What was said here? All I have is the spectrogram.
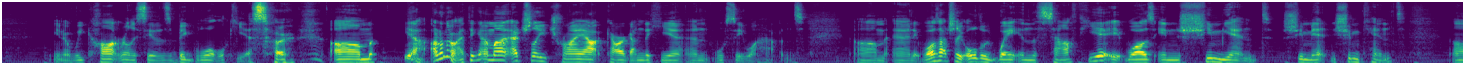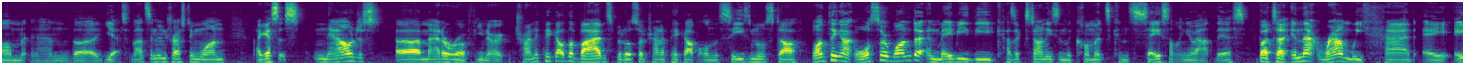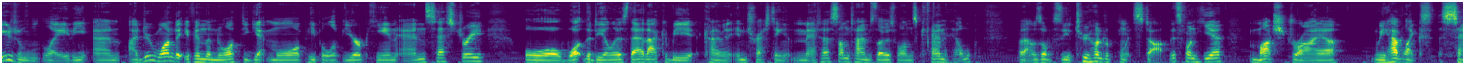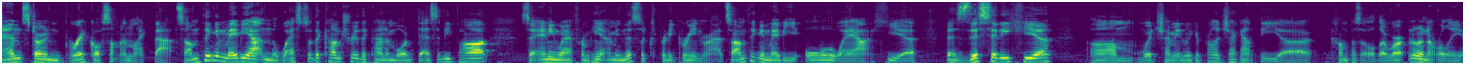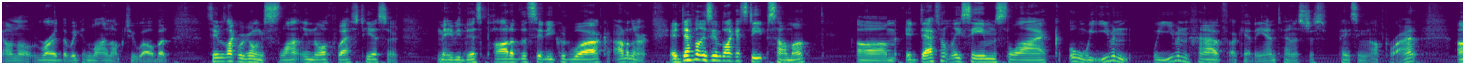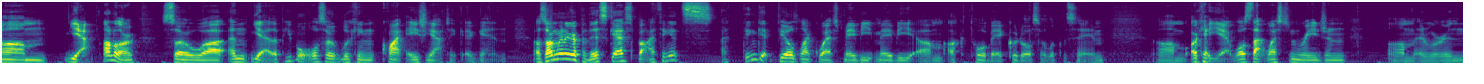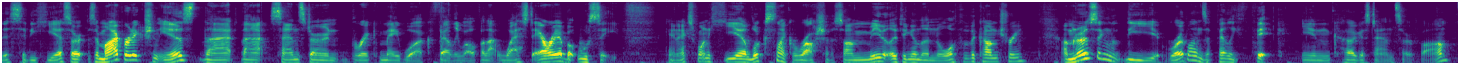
you know, we can't really see there's a big wall here. So, um, yeah, I don't know. I think I might actually try out Karaganda here, and we'll see what happens. Um, and it was actually all the way in the south here. It was in Shimyent, Shimyent, Shymkent, um, and uh, yeah, so that's an interesting one. I guess it's now just a matter of, you know, trying to pick up the vibes, but also trying to pick up on the seasonal stuff. One thing I also wonder, and maybe the Kazakhstanis in the comments can say something about this, but uh, in that round we had a Asian lady, and I do wonder if in the north you get more people of European ancestry, or what the deal is there. That could be kind of an interesting meta. Sometimes those ones can help, but that was obviously a 200 point start. This one here, much drier, we have like sandstone brick or something like that. So I'm thinking maybe out in the west of the country, the kind of more deserty part. So anywhere from here, I mean, this looks pretty green, right? So I'm thinking maybe all the way out here. There's this city here, um, which, I mean, we could probably check out the uh, compass, although we're, we're not really on a road that we can line up too well, but seems like we're going slightly northwest here, so maybe this part of the city could work. I don't know. It definitely seems like a steep summer. Um, it definitely seems like, oh, we even we even have, okay, the antenna's just facing upright. Um, yeah, I don't know. So, uh, and yeah, the people also looking quite Asiatic again. Uh, so I'm gonna go for this guess, but I think it's, I think it feels like West. Maybe, maybe, um, could also look the same. Um, okay, yeah, was that Western region. Um, and we're in this city here. So, so my prediction is that that sandstone brick may work fairly well for that west area, but we'll see. Okay, next one here looks like Russia, so I'm immediately thinking the north of the country. I'm noticing that the road lines are fairly thick in Kyrgyzstan so far,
